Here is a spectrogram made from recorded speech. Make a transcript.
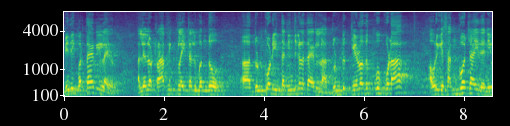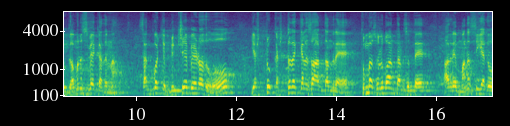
ಬೀದಿಗೆ ಬರ್ತಾ ಇರಲಿಲ್ಲ ಇವರು. ಅಲ್ಲೆಲ್ಲೋ ಟ್ರಾಫಿಕ್ ಲೈಟಲ್ಲಿ ಬಂದು ದುಡ್ಡು ಕೊಡಿ ಅಂತ ನಿಂತ್ಕೊಳ್ತಾ ಇರಲಿಲ್ಲ. ದುಡ್ಡು ಕೇಳೋದಕ್ಕೂ ಕೂಡ ಅವರಿಗೆ ಸಂಕೋಚ ಇದೆ. ನೀವು ಗಮನಿಸ್ಬೇಕು ಅದನ್ನು. ಸಂಕೋಚ, ಭಿಕ್ಷೆ ಬೇಡೋದು ಎಷ್ಟು ಕಷ್ಟದ ಕೆಲಸ ಅಂತಂದರೆ ತುಂಬ ಸುಲಭ ಅಂತ ಅನಿಸುತ್ತೆ. ಆದರೆ ಮನಸ್ಸಿಗೆ ಅದು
